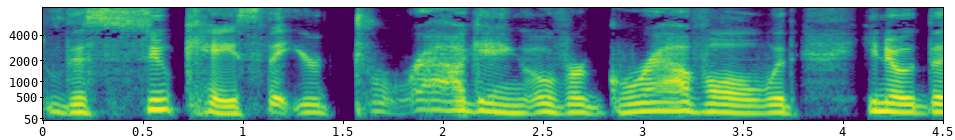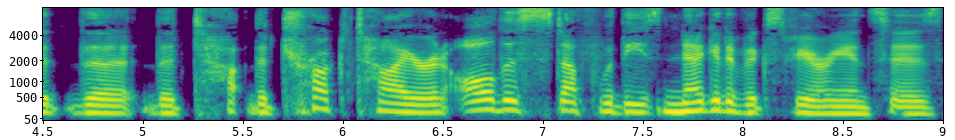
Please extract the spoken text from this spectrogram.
this suitcase that you're dragging over gravel with you know the the the the truck tire and all this stuff with these negative experiences.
